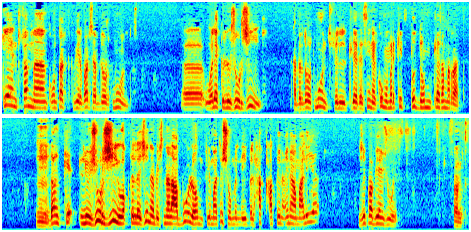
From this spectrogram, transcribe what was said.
كان فما contact كبير برشا بدورتموند. أه ولكن le jour J خاطر دورتموند في الثلاثة سنين هكوما ماركيت ضدهم ثلاثة مرات. donc le jour J وقت اللي جينا باش نلعبوا لهم في ماتشهم اللي بالحق حاطين عيناهم عليا j'ai pas bien joué فهمت.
